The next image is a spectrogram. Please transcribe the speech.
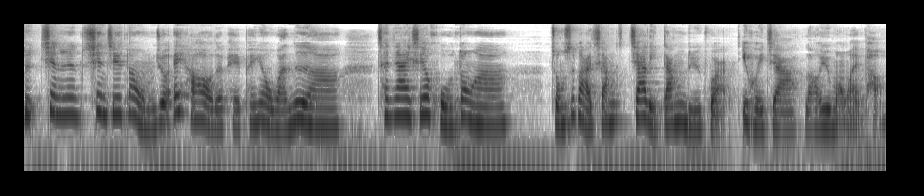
就现现阶段，我们就哎好好的陪朋友玩乐啊，参加一些活动啊，总是把家家里当旅馆，一回家然后又往外跑，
